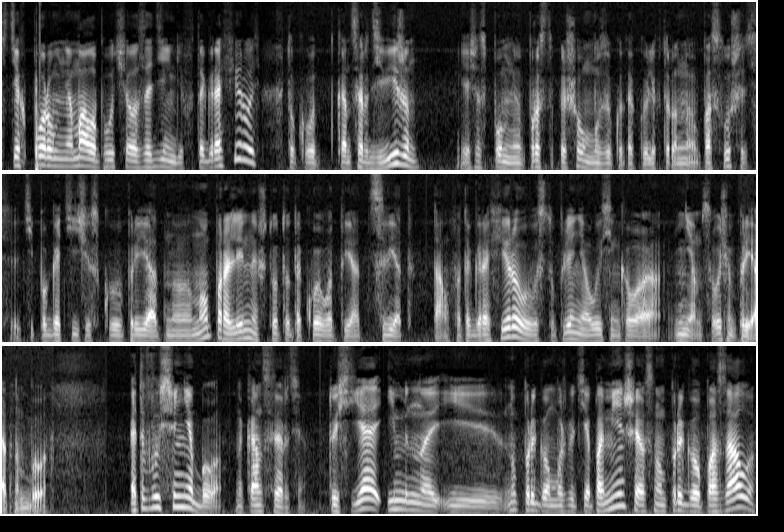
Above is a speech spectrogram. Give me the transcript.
с тех пор у меня мало получалось за деньги фотографировать. Только вот концерт Division. Я сейчас помню, просто пришел музыку такую электронную послушать, типа готическую, приятную, но параллельно что-то такое вот я цвет там фотографировал, выступление лысенького немца, очень приятно было. Этого все не было на концерте. То есть я именно и, ну, прыгал, может быть, я поменьше, я в основном прыгал по залу.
